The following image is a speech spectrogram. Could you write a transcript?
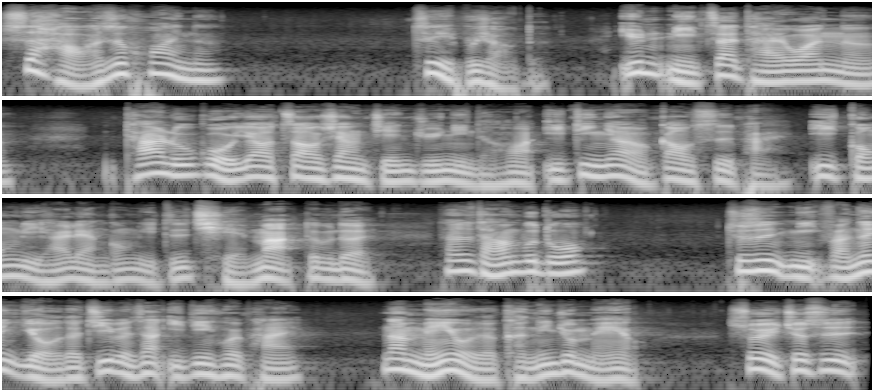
是好还是坏呢？这也不晓得。因为你在台湾呢，他如果要照相检举你的话，一定要有告示牌，一公里还两公里之前嘛，对不对？但是台湾不多，就是你反正有的基本上一定会拍，那没有的肯定就没有。所以就是。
